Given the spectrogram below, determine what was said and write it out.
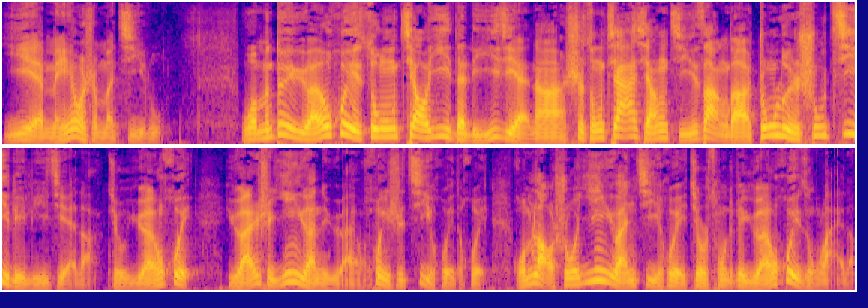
也没有什么记录。我们对元惠宗教义的理解呢，是从嘉祥集藏的《中论书记》里理解的，就元惠。缘是因缘的缘，会是忌讳的会。我们老说因缘忌讳，就是从这个缘会中来的。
